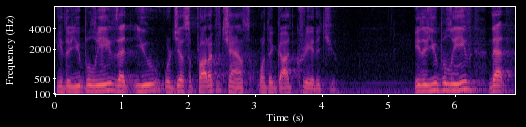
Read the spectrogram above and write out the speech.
Either you believe that you were just a product of chance or that God created you. Either you believe that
